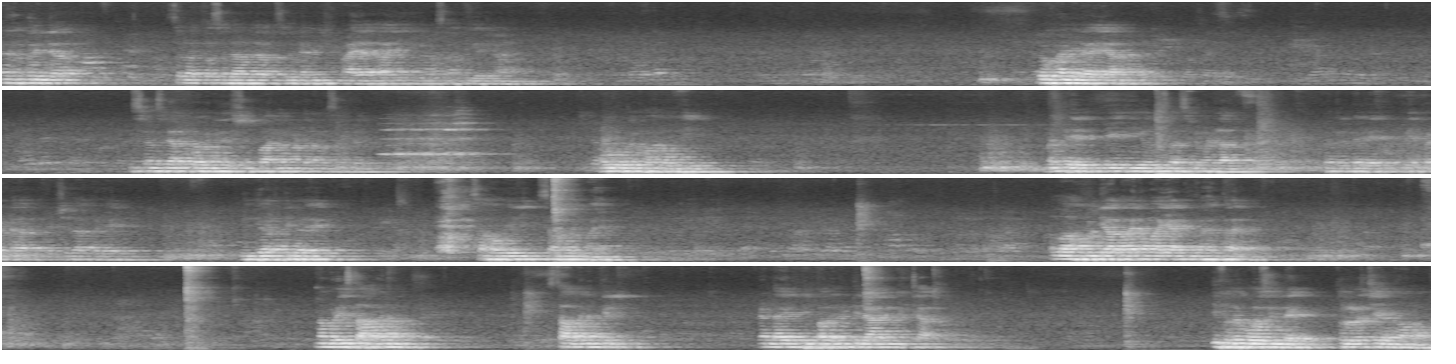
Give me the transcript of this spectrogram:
അൽഹംദുലില്ലാ സ്വലാത്തു വസ്സലാമു അലാ റസൂലിൽ അമീൻ വഅലാ ആലിഹി വസഹ്ബിഹി അജ്മഈൻ. ബഹുമാനരായ ഇസ്ലാം slab organisation parliament president Abubakar Farooqui മറ്റ് വേദിയും സദസ്സിലുമുള്ള പ്രിയപ്പെട്ട രക്ഷിതാക്കളെ വിദ്യാർത്ഥികളെ സഹോദരി സഹോദരന്മാരെ അള്ളാഹുവിന്റെ അപാരമായ അനുഗ്രഹത്താൽ നമ്മുടെ സ്ഥാപനം സ്ഥാപനത്തിൽ രണ്ടായിരത്തി പതിനെട്ടിൽ ആരംഭിച്ച ഇപ്പോഴത്തെ കോഴ്സിന്റെ തുടർച്ചയെന്നോണം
